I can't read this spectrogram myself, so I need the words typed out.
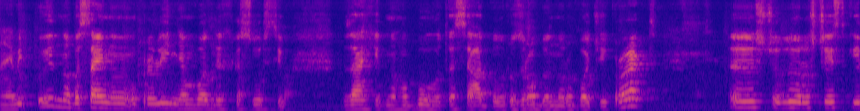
Е, Відповідно, басейновим управлінням водних ресурсів Західного Бугу та Саду розроблено робочий проект е, щодо розчистки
